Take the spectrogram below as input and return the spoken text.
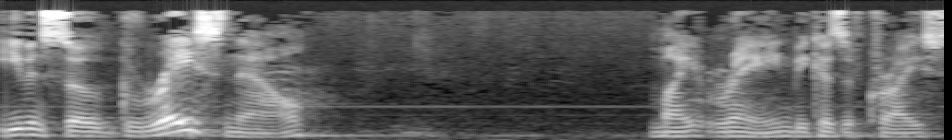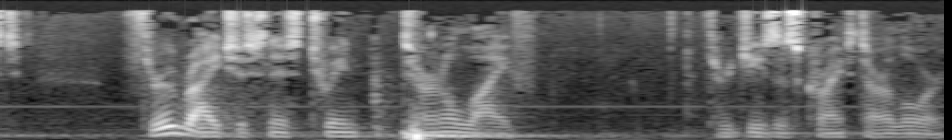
Even so, grace now might reign because of Christ through righteousness to eternal life through Jesus Christ our Lord.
